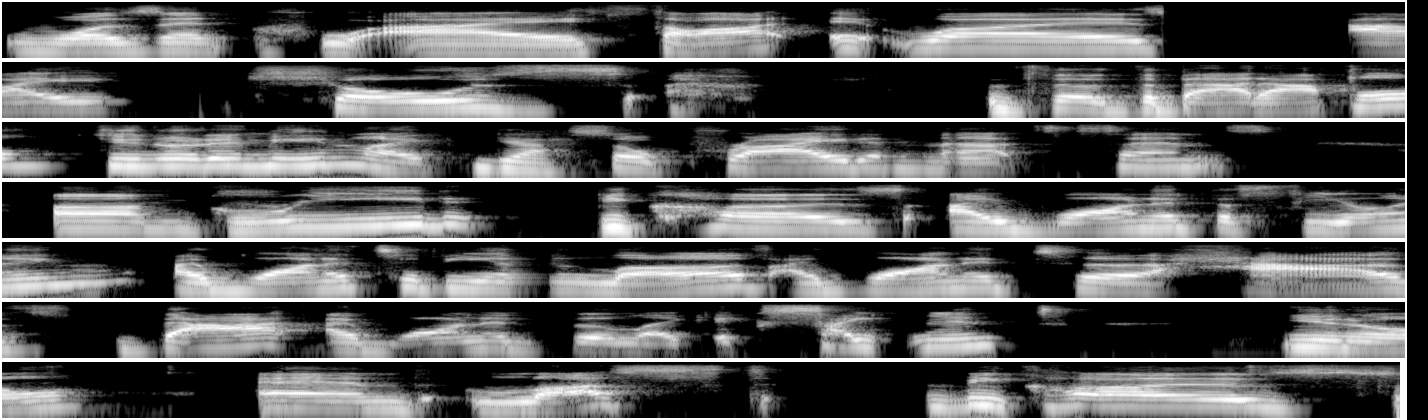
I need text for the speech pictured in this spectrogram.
wasn't who I thought it was. I chose the the bad apple. Do you know what I mean? Like yeah. So pride in that sense. Um, greed because I wanted the feeling. I wanted to be in love. I wanted to have that. I wanted the like excitement, you know, and lust because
